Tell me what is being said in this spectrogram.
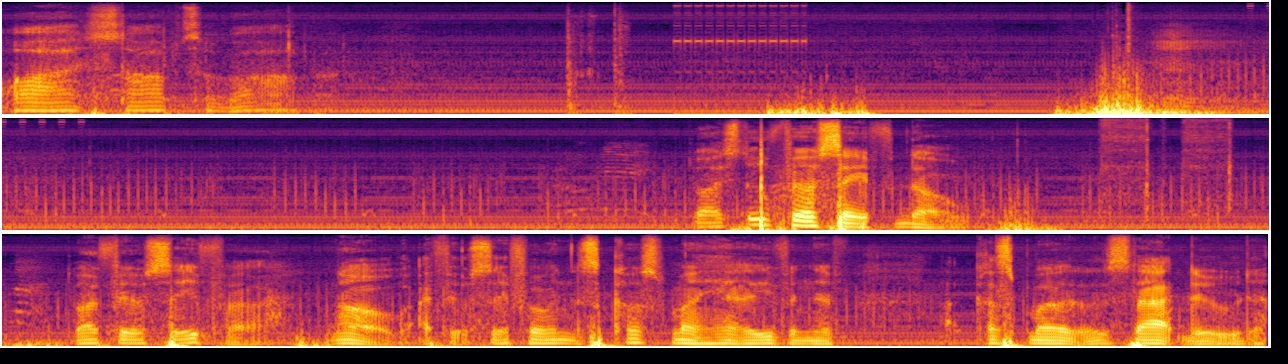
Oh, stop, Saraba. Do I still feel safe? No. Do I feel safer? No. I feel safer when this customer here, even if customer is that dude.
